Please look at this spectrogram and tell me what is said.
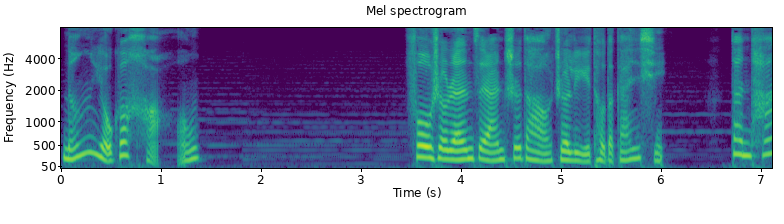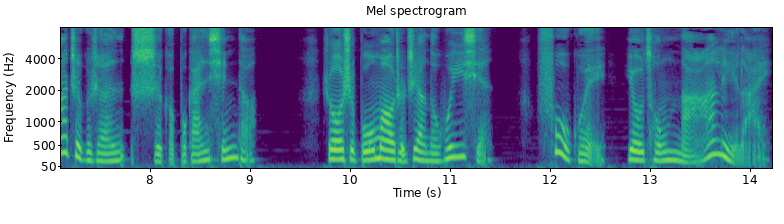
能有个好？傅守仁自然知道这里头的干系，但他这个人是个不甘心的。若是不冒着这样的危险，富贵。又从哪里来？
